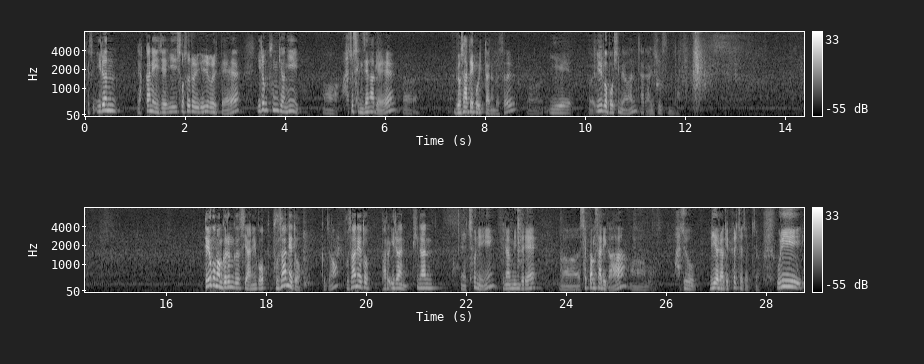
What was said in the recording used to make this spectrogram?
그래서 이런 약간의 이제 이 소설을 읽을 때 이런 풍경이 어, 아주 생생하게 어, 묘사되고 있다는 것을 어, 이해 어, 읽어보시면 잘 알 수 있습니다. 대구만 그런 것이 아니고 부산에도 그죠? 부산에도 바로 이러한 피난촌이 피난민들의 어, 새방살이가 어, 아주 리얼하게 펼쳐졌죠. 우리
